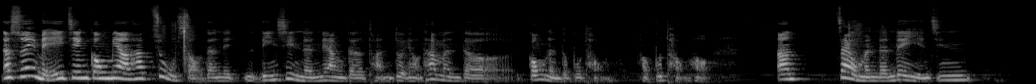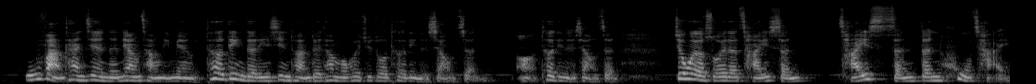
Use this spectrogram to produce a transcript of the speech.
那所以每一间宫庙，它驻守的灵灵性能量的团队哈，他们的功能都不同，好不同哈。啊，在我们人类眼睛无法看见的能量场里面，特定的灵性团队他们会去做特定的校正啊，特定的校正就会有所谓的财神、财神灯护财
